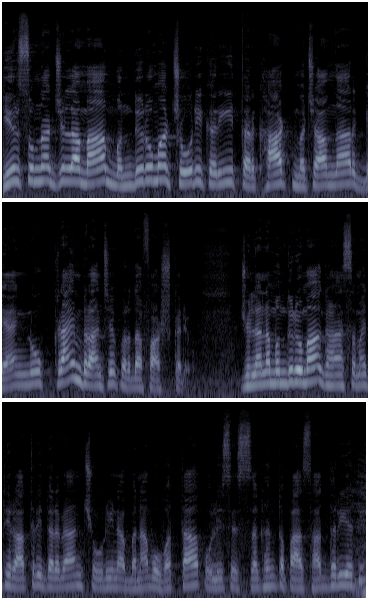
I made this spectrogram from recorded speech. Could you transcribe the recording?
ગીર સોમનાથ જિલ્લામાં મંદિરોમાં ચોરી કરી તરખાટ મચાવનાર ગેંગનો ક્રાઇમ બ્રાન્ચે પર્દાફાશ કર્યો. જિલ્લાના મંદિરોમાં ઘણા સમયથી રાત્રિ દરમિયાન ચોરીના બનાવો વધતા પોલીસે સઘન તપાસ હાથ ધરી હતી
